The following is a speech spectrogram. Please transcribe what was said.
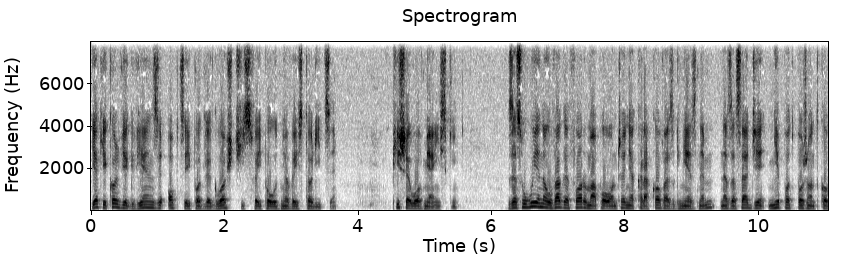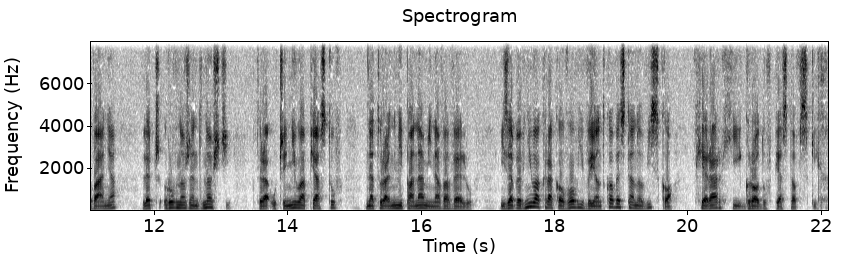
jakiekolwiek więzy obcej podległości swej południowej stolicy. Pisze Łowmiański. Zasługuje na uwagę forma połączenia Krakowa z Gnieznem na zasadzie nie podporządkowania, lecz równorzędności, która uczyniła Piastów naturalnymi panami na Wawelu i zapewniła Krakowowi wyjątkowe stanowisko w hierarchii grodów piastowskich.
